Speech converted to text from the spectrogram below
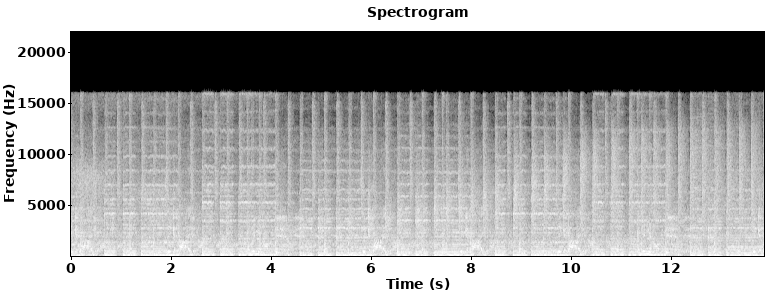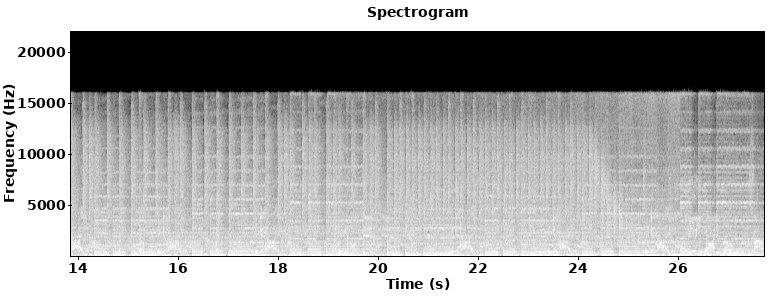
Take it higher. Take it higher. Bring it on down. Take it higher. Take it higher. Take it higher. Bring it on down. Take it higher. Take it higher. Take it higher. Bring it on down. Take it higher. Take it higher. Take it higher. Feel your body burning with desire.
